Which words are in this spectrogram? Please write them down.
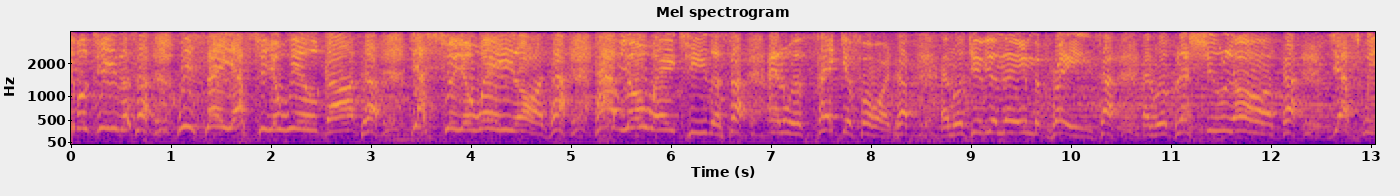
able, Jesus. We say yes to your will, God. Yes to your way, Lord. Have your way, Jesus. And we'll thank you for it. And we'll give your name the praise. And we'll bless you, Lord. Yes, we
